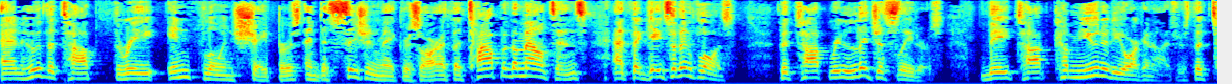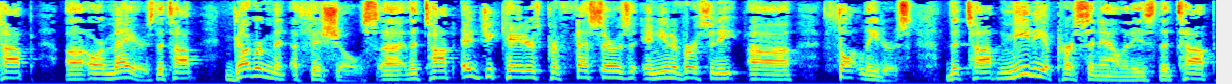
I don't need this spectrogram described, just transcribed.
and who the top three influence shapers and decision makers are at the top of the mountains at the gates of influence. The top religious leaders, the top community organizers, the top uh, or mayors, the top government officials, uh, the top educators, professors, and university uh, thought leaders, the top media personalities, the top,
